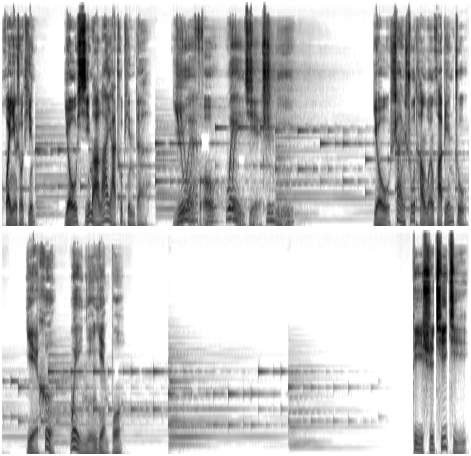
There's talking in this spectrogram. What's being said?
欢迎收听，由喜马拉雅出品的《UFO 未解之谜》，由善书堂文化编著，野鹤为您演播。第十七集：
